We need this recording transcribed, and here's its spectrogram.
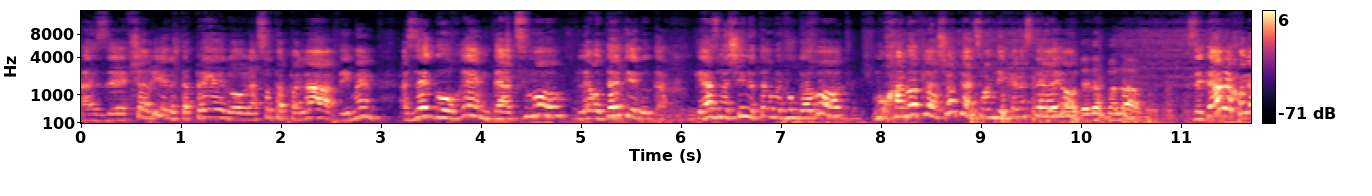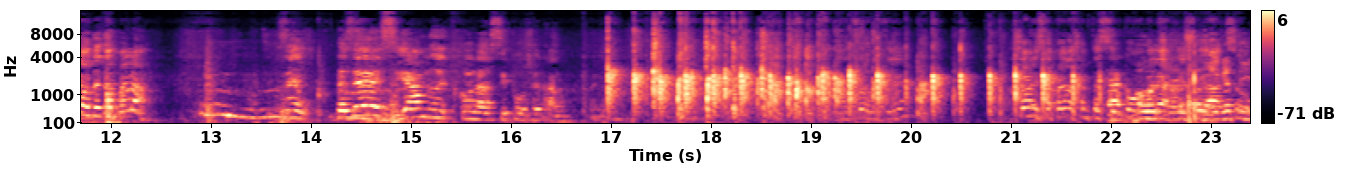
אז אפשר יהיה לטפל או לעשות הפלה, ואם אין, אז זה גורם בעצמו לעודד ילודה. כי אז נשים יותר מבוגרות מוכנות להרשות לעצמן להיכנס להיריון. עודד הפלה. אבל. זה גם יכול לעודד הפלה. זהו. בזה סיימנו את כל הסיפור שלנו. עכשיו אני אספר לכם את הסיפור המלא אחרי שהוא יעצור.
